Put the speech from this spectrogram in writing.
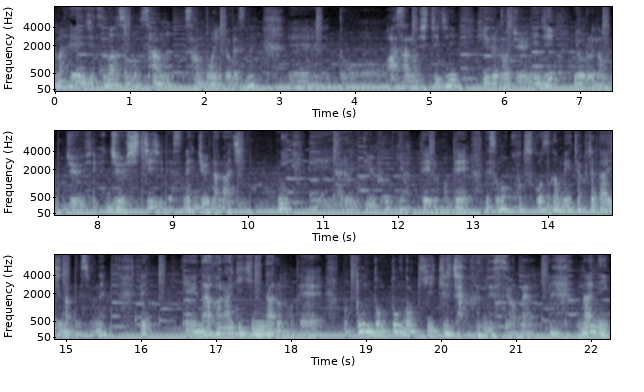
まあ平日はその 3, 3ポイントですね。え、ー、と朝の7時昼の12時夜の10 17時ですね17時に、えー、やるっていう風にやっているのででそのコツコツがめちゃくちゃ大事なんですよね。でえながら聞きになるのでもうどんどんどんどん聞けちゃうんですよね。何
